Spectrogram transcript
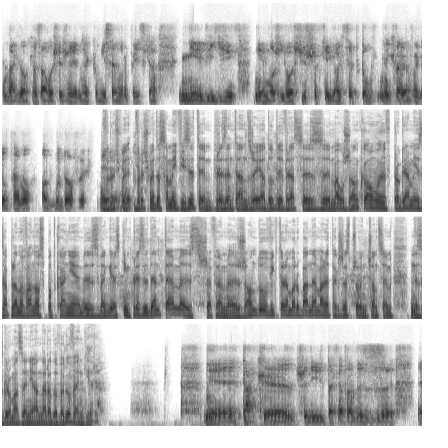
nagle okazało się, że jednak Komisja Europejska nie widzi możliwości szybkiego akceptu Krajowego Planu Odbudowy. Wróćmy, wróćmy do samej wizyty prezydenta Andrzeja Dudy wraz z małżonką. W programie zaplanowano spotkanie z węgierskim prezydentem, z szefem rządu Wiktorem Viktorem Orbanem, ale także z przewodniczącym Zgromadzenia Narodowego Węgier. Nie, tak, e, czyli tak naprawdę z, e,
